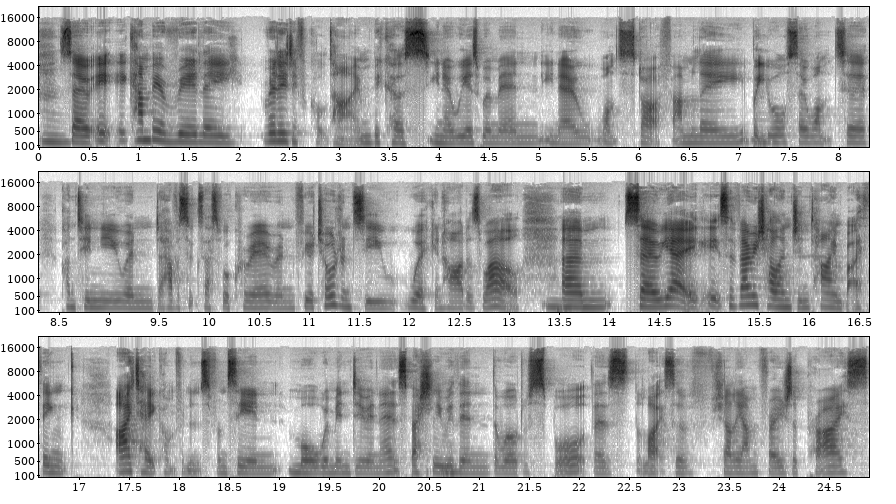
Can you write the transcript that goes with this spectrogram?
mm. so it, it can be a really really difficult time because you know we as women you know want to start a family but you mm. also want to continue and have a successful career and for your children to see you working hard as well mm. um, so yeah it, it's a very challenging time but i think I take confidence from seeing more women doing it, especially mm. within the world of sport. There's the likes of Shelly-Ann Fraser-Pryce,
